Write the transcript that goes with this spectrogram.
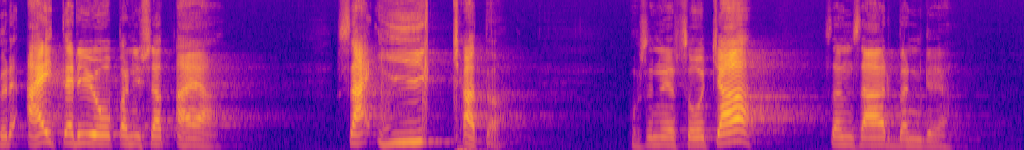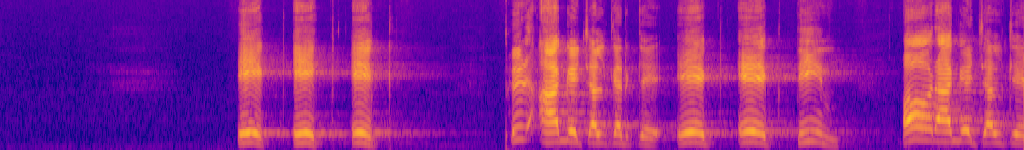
फिर आयतरीयोपनिषद आया। सा इच्छत उसने सोचा संसार बन गया। एक एक एक, फिर आगे चल करके एक एक, तीन, और आगे चल के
